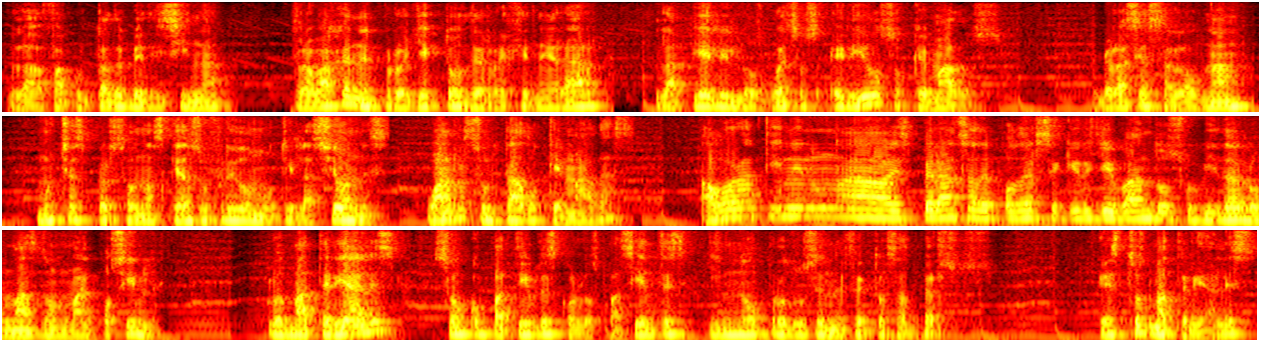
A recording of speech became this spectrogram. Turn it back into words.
la Facultad de Medicina trabaja en el proyecto de regenerar la piel y los huesos heridos o quemados. Gracias a la UNAM, muchas personas que han sufrido mutilaciones o han resultado quemadas, ahora tienen una esperanza de poder seguir llevando su vida lo más normal posible. Los materiales son compatibles con los pacientes y no producen efectos adversos. Estos materiales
